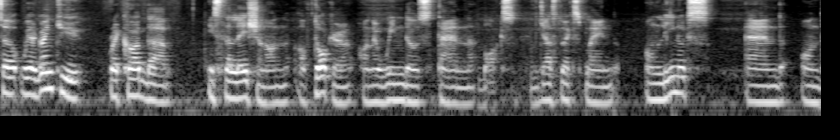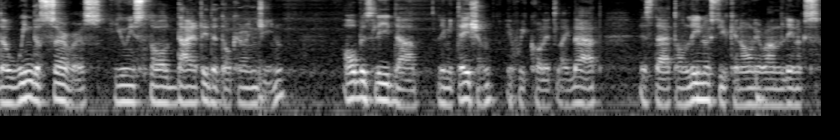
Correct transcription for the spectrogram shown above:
So we are going to record the installation on, of Docker on a Windows 10 box. Just to explain, on Linux and on the Windows servers, you install directly the Docker engine. Obviously, the limitation, if we call it like that, is that on Linux you can only run Linux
